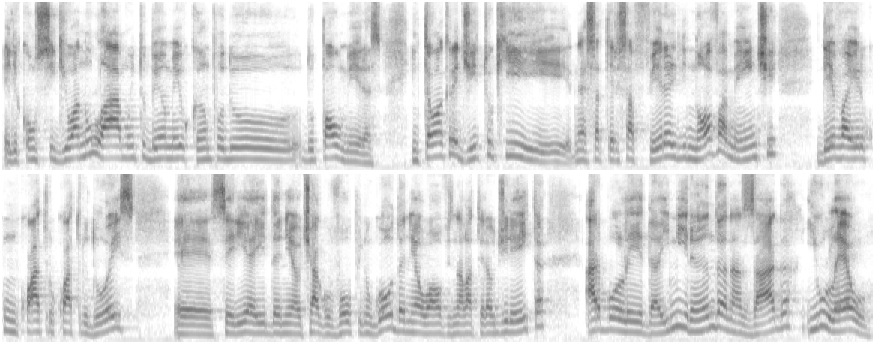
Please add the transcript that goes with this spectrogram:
Ele conseguiu anular muito bem o meio-campo do, do Palmeiras. Então acredito que nessa terça-feira ele novamente deva ir com 4-4-2 é, seria aí Daniel Thiago Volpe no gol, Daniel Alves na lateral direita, Arboleda e Miranda na zaga e o Léo,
